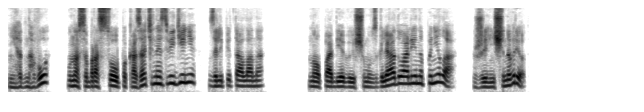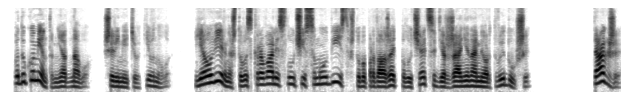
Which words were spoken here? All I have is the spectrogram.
«Ни одного? У нас образцово-показательное заведение?» — залепетала она. Но по бегающему взгляду Алина поняла. Женщина врет. «По документам ни одного», — Шереметьева кивнула. «Я уверена, что вы скрывали случаи самоубийств, чтобы продолжать получать содержание на мертвые души. Так же,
